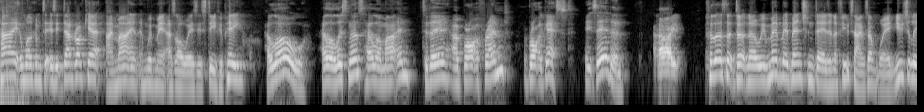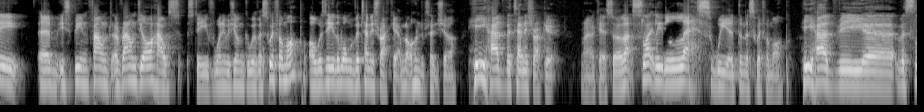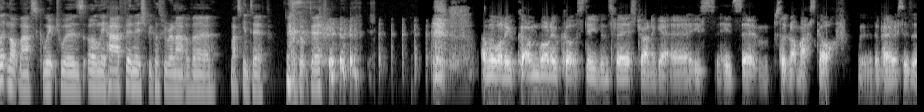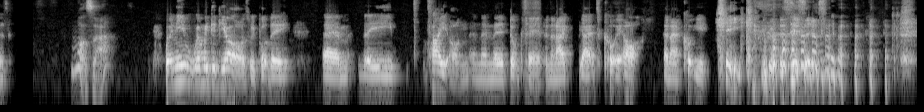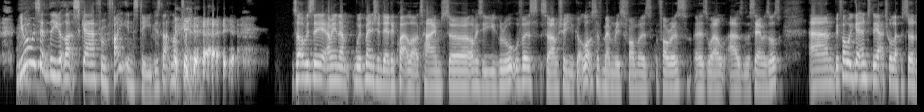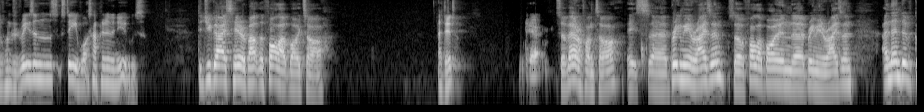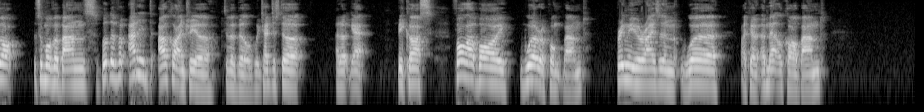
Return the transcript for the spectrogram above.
Hi, and welcome to Is It Dad Rock Yet? I'm Martin, and with me, as always, is Stevie P. Hello, hello, listeners. Hello, Martin. Today I brought a friend. I brought a guest. It's Aidan. Hi. For those that don't know, we've maybe mentioned Aidan a few times, haven't we? Usually, um, he's been found around your house, Steve, when he was younger with a Swiffer mop, or was he the one with a tennis racket? I'm not 100% sure. He had the tennis racket. Right, okay, so that's slightly less weird than a Swiffer mop. He had the uh, the Slipknot mask, which was only half finished because we ran out of uh, masking tape, or duct tape. I'm the one who cut, I'm the one who cut Stephen's face trying to get uh, his his um, Slipknot mask off with a pair of scissors. What's that? When you when we did yours, we put the um, the tight on and then the duct tape, and then I, I had to cut it off, and I cut your cheek with the scissors. You always said that you got that scar from fighting, Steve. Is that not true? yeah, yeah. So obviously, I mean, um, we've mentioned Aidan quite a lot of times. So obviously, you grew up with us, so I'm sure you've got lots of memories from us for us as well as the same as us. And before we get into the actual episode of Hundred Reasons, Steve, what's happening in the news? Did you guys hear about the Fall Out Boy tour? I did. Yeah. So they're off on tour. It's uh, Bring Me Horizon. So Fall Out Boy and uh, Bring Me Horizon, and then they've got some other bands, but they've added Alkaline Trio to the bill, which I just don't, I don't get because Fall Out Boy were a punk band, Bring Me Horizon were like a, a metalcore band,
